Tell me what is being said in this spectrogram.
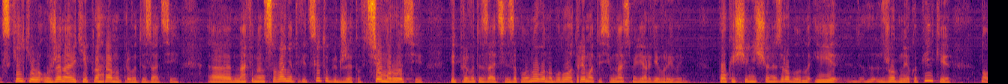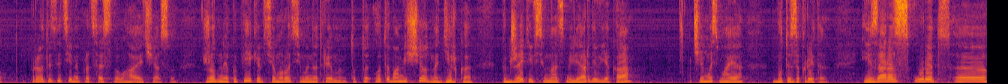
Скільки вже навіть є програми приватизації Е, на фінансування дефіциту бюджету в цьому році від приватизації заплановано було отримати 17 мільярдів гривень. Поки що нічого не зроблено, і жодної копійки, ну приватизаційний процес вимагає часу. Жодної копійки в цьому році ми не отримаємо. Тобто, от вам іще одна дірка бюджетів 17 мільярдів, яка чимось має бути закрита. І зараз уряд е,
